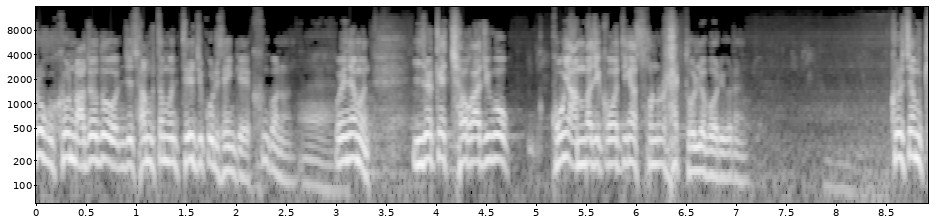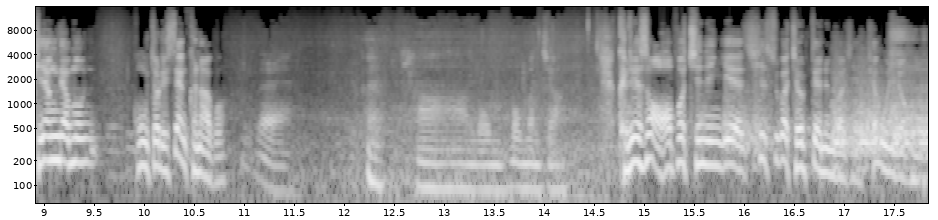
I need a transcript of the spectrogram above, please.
그리고 그걸 맞아도 이제 잘못하면 돼지꼬리 생겨요, 큰 거는. 네. 왜냐면 이렇게 쳐가지고 공이 안 맞을 것 같으니까 손으로 획 돌려버리거든. 그렇지 않으면 그냥 되면 공돌이 생크나고. 네. 아, 몸, 몸 먼저. 그래서 엎어치는 게 실수가 적되는 거지, 평균적으로.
